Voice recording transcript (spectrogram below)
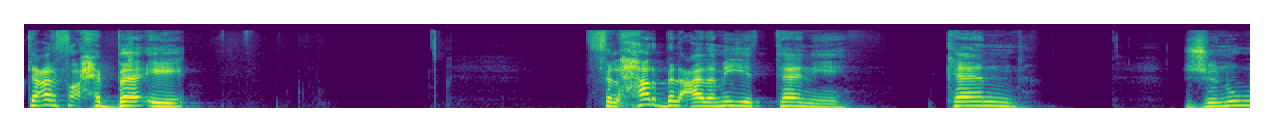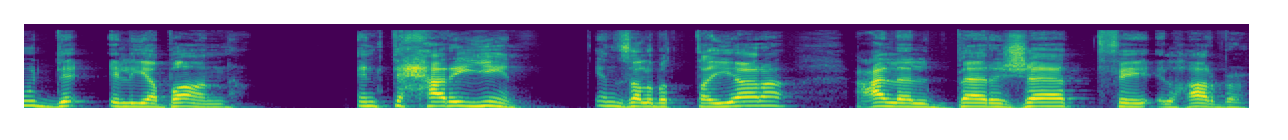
بتعرفوا أحبائي في الحرب العالمية الثانية كان جنود اليابان انتحاريين ينزلوا بالطيارة على البارجات في ال harbor.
